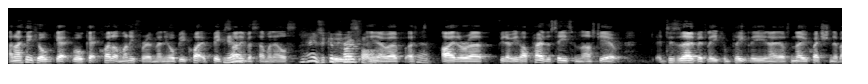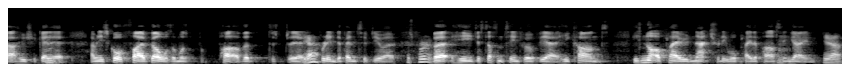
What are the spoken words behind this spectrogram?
and I think he'll get we'll get quite a lot of money for him, and he'll be quite a big Yeah. signing for someone else. Yeah, he's a good profile. You know, a, a, either a you know our player of the season last year, deservedly, completely. You know, there was no question about who should get it. I mean, he scored five goals and was part of a just you know. Yeah. brilliant defensive duo. That's brilliant. But he just doesn't seem to have. Yeah, he can't. He's not a player who naturally will play the passing Hmm. game. Yeah,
